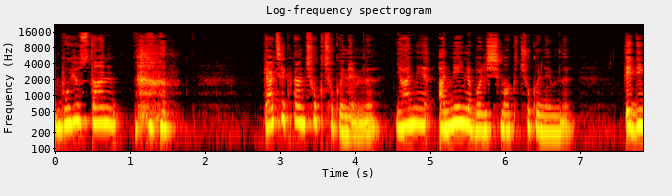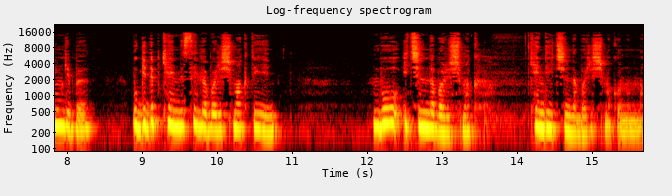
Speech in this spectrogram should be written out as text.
Bu yüzden gerçekten çok çok önemli. Yani anneyle barışmak çok önemli. Dediğim gibi bu gidip kendisiyle barışmak değil. Bu içinde barışmak. Kendi içinde barışmak onunla.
